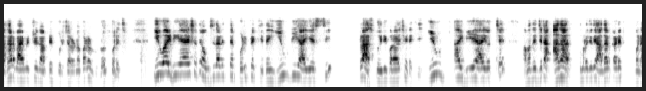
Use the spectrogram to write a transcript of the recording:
আধার বায়োমেট্রিক আপডেট পরিচালনা করার অনুরোধ করেছে। ইউআইডিএআই এর সাথে অংশীদারিত্বের পরিপ্রেক্ষিতে ইউডিআইএসসি প্লাস তৈরি করা হয়েছে। এটা কি? ইউআইডিএআই হচ্ছে আমাদের যেটা আধার, তোমরা যদি আধার কার্ডের মানে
